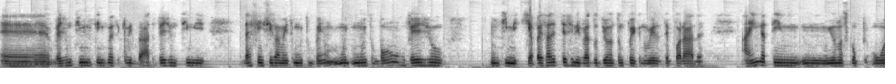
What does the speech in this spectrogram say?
É, vejo um time do Kings mais equilibrado, vejo um time defensivamente muito bem, muito, muito bom. Vejo um time que, apesar de ter se livrado do Jonathan Quick no meio da temporada, ainda tem um Jonas, um,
